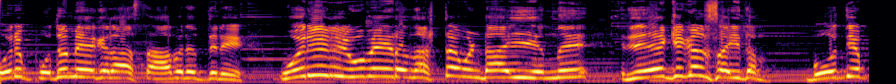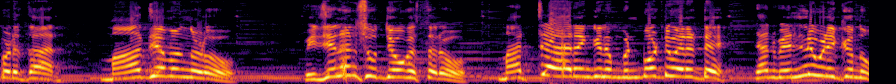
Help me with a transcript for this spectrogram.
ഒരു പൊതുമേഖലാ സ്ഥാപനത്തിന് ഒരു രൂപയുടെ നഷ്ടമുണ്ടായി എന്ന് രേഖകൾ സഹിതം ബോധ്യപ്പെടുത്താൻ മാധ്യമങ്ങളോ വിജിലൻസ് ഉദ്യോഗസ്ഥരോ മറ്റാരെങ്കിലും മുൻപോട്ട് വരട്ടെ ഞാൻ വെല്ലുവിളിക്കുന്നു.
